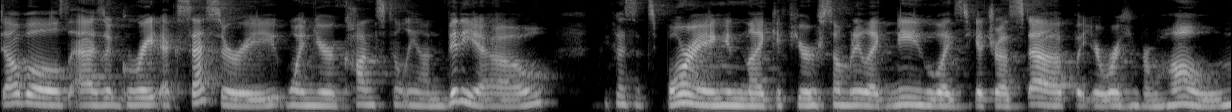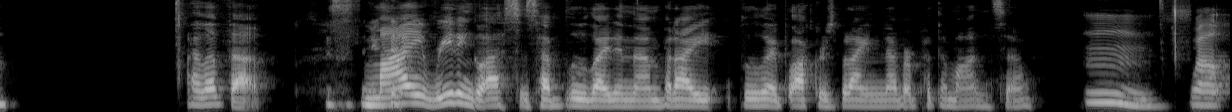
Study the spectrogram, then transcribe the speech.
doubles as a great accessory when you're constantly on video because it's boring. And like if you're somebody like me who likes to get dressed up, but you're working from home. I love that. My reading glasses have blue light in them, but I blue light blockers, but I never put them on. So, mm, well,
